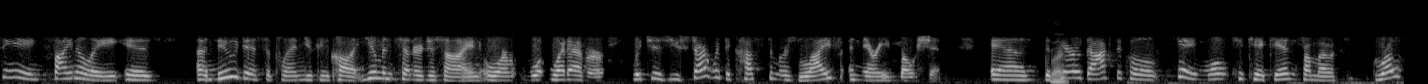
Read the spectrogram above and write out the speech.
seeing finally is a new discipline. You can call it human centered design or wh- whatever, which is you start with the customer's life and their emotion. And the Right. paradoxical thing won't kick in from a growth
